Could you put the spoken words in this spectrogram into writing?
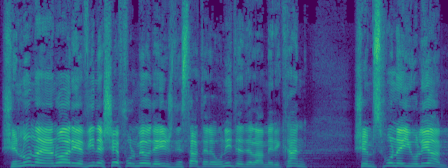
și în luna ianuarie vine șeful meu de aici, din Statele Unite, de la americani, și îmi spune, Iulian,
